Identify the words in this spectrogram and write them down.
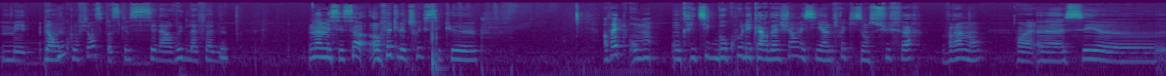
Mais tu es en mhm. confiance parce que c'est la rue de la famille. Non, mais c'est ça. En fait, le truc, c'est que. En fait, on, critique beaucoup les Kardashians, mais s'il y a un truc qu'ils ont su faire, vraiment, euh, c'est. Euh,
